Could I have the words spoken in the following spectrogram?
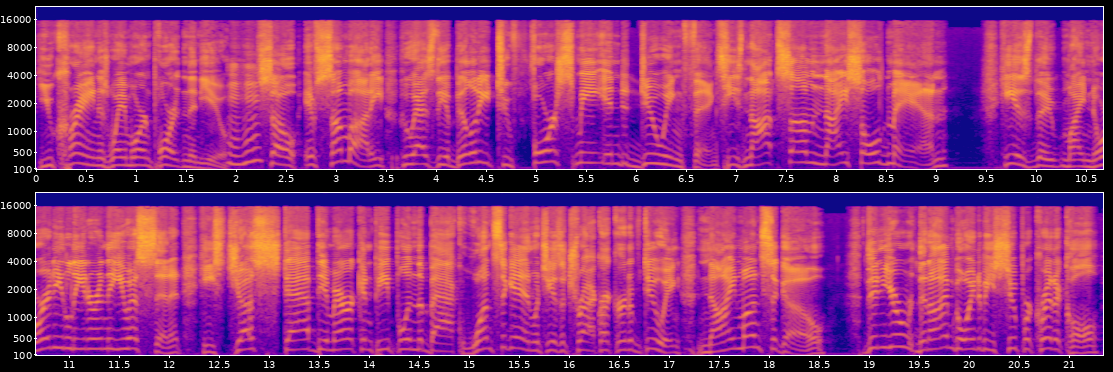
Ukraine is way more important than you." Mm-hmm. So if somebody who has the ability to force me into doing things, he's not some nice old man. He is the minority leader in the U.S. Senate. He's just stabbed the American people in the back once again, which he has a track record of doing nine months ago. Then you're then I'm going to be super critical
